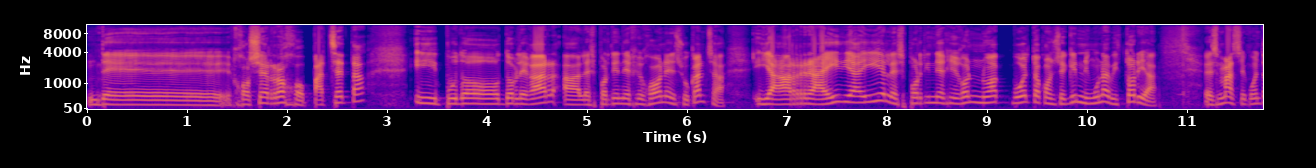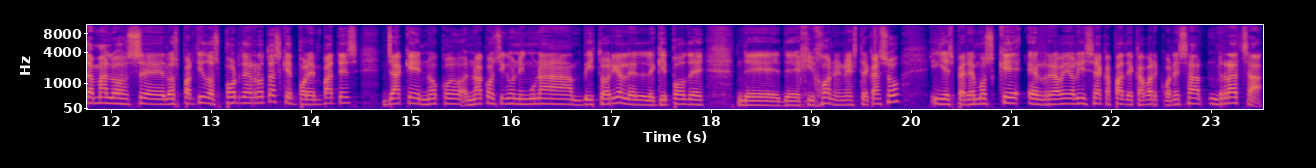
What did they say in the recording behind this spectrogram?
de José Rojo Pacheta y pudo doblegar al Sporting de Gijón en su cancha. Y a raíz de ahí, el Sporting de Gijón no ha vuelto a conseguir ninguna victoria. Es más, se cuentan más los, eh, los partidos por derrotas que por empates, ya que no, no ha conseguido ninguna victoria el, equipo de, de, Gijón en este caso. Y esperemos que el Real Valladolid sea capaz de acabar con esa racha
